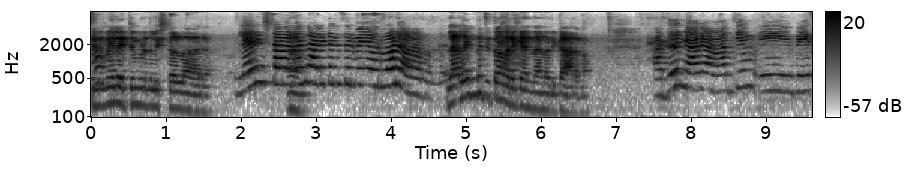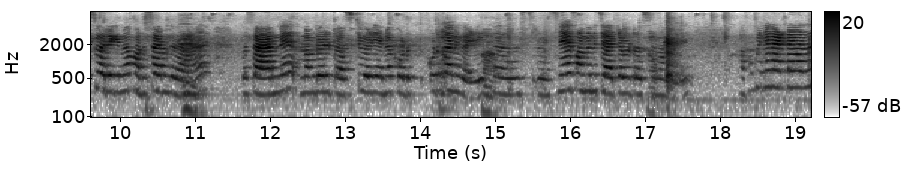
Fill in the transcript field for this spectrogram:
സിനിമയിൽ ഏറ്റവും കൂടുതൽ ഇഷ്ടമുള്ള ആരാ? എല്ലാവരും ഇഷ്ടമാണ് ലാലേട്ടന്റെ സിനിമ ഞാൻ ഒരുപാട് കാണാറുണ്ട്. ലാലേട്ടന്റെ ചിത്രം വരയ്ക്കാൻ എന്താണ് ഒരു കാരണം? അത് ഞാൻ ആദ്യം ഈ ഫേസ് വരയ്ക്കുന്നത് മധു സാറിന്റെതാണ് അപ്പൊ സാറിന് നമ്മുടെ ഒരു ട്രസ്റ്റ് വഴി എന്നെ കൊടുക്കാനും കഴിയും സ്നേഹസന്ധന ചാരിറ്റബിൾ ട്രസ്റ്റ് എന്ന പേര് അപ്പൊ പിന്നെ രണ്ടാമത്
